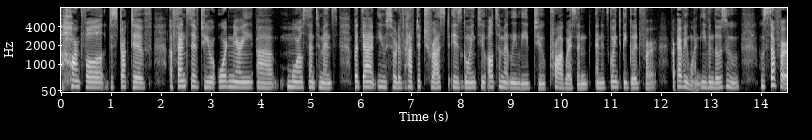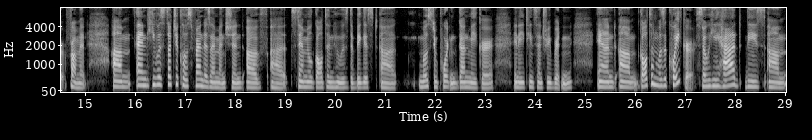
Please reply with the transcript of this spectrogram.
harmful, destructive, offensive to your ordinary uh, moral sentiments, but that you sort of have to trust is going to ultimately lead to progress and, and it's going to be good for, for everyone, even those who, who suffer from it. Um, and he was such a close friend, as I mentioned, of uh, Samuel Galton, who was the biggest uh, most important gun maker in 18th century Britain. And um, Galton was a Quaker. So he had these um,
